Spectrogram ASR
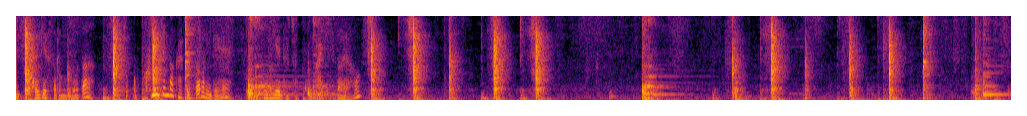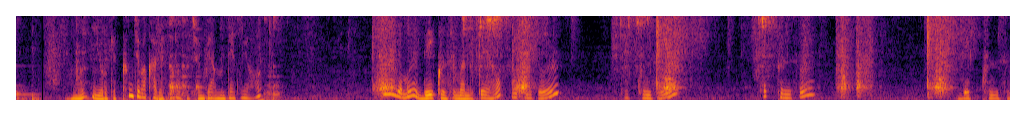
깍두기는 잘게 썰은 것보다 조금 큼지막하게 썰은 게 고기에도 좋고 맛있어요. 물 이렇게 큼지막하게 썰어서 준비하면 되고요. 참기름을 네 큰술만 넣을게요. 한 큰술, 두 큰술, 세 큰술, 네 큰술.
